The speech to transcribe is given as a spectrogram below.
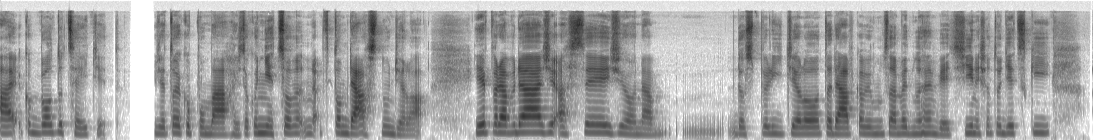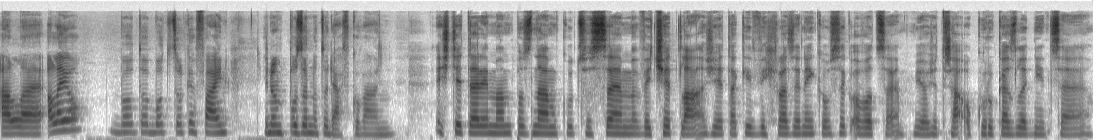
a jako bylo to cítit. že to jako pomáhá, že to jako něco v tom dásnu dělá. Je pravda, že asi, že jo, na dospělý tělo ta dávka by musela být mnohem větší než na to dětský, ale, ale jo, bylo to, bylo to celkem fajn, jenom pozor na to dávkování. Ještě tady mám poznámku, co jsem vyčetla, že je taky vychlazený kousek ovoce, jo, že třeba okurka z lednice,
